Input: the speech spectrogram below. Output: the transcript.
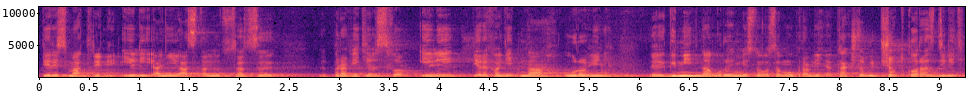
пересмотрены. Или они остаются с правительством, или переходить на уровень гмин, на уровень местного самоуправления. Так, чтобы четко разделить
